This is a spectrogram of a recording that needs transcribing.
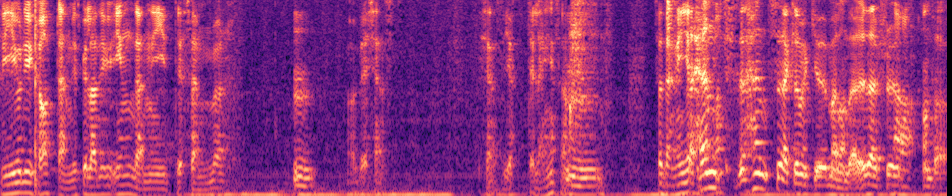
Vi gjorde ju klart den. Vi spelade ju in den i december. Mm. Och det känns, det känns jättelänge sedan. Mm. Så den är Det, har hänt, det har hänt så jäkla mycket mellan där. Det är därför, Ja. antar jag.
